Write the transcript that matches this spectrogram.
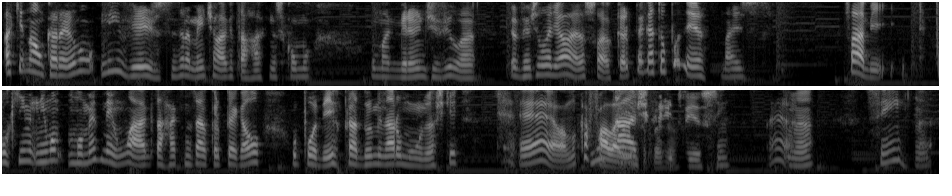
aqui não, cara, eu não, nem vejo, sinceramente, a Agatha Harkness como uma grande vilã. Eu vejo ela ali, ah, olha só, eu quero pegar teu poder, mas. Sabe? Porque em nenhum momento nenhum a Agatha Harkness, ah, eu quero pegar o, o poder para dominar o mundo. Eu acho que. É, ela nunca fala tá isso. isso. Sim. É. Né? Sim. É.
